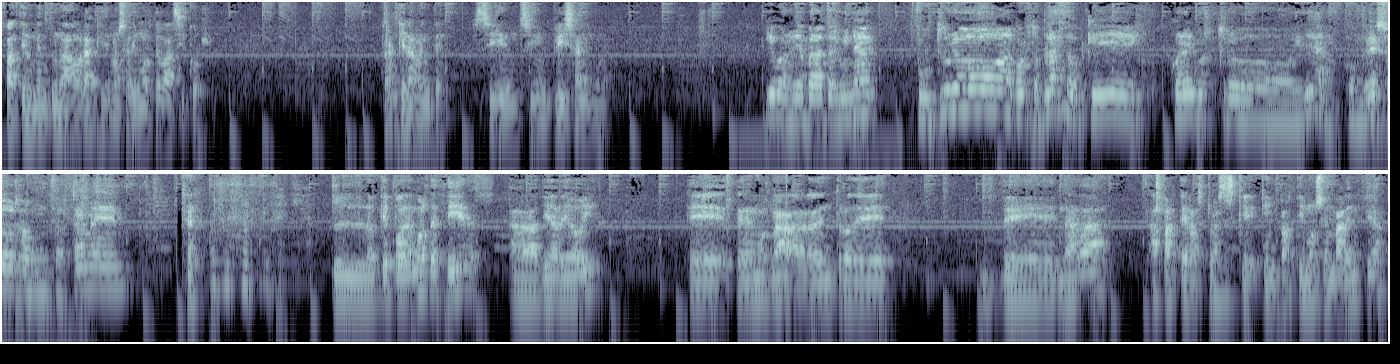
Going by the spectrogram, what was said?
fácilmente una hora que no salimos de básicos. Tranquilamente sin, sin prisa ninguna. Y bueno, ya para terminar, futuro a corto plazo, ¿qué, ¿cuál es vuestra idea? ¿Congresos, algún certamen? Lo que podemos decir a día de hoy, eh, tenemos nada, ahora dentro de, de nada, aparte de las clases que, que impartimos en Valencia,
